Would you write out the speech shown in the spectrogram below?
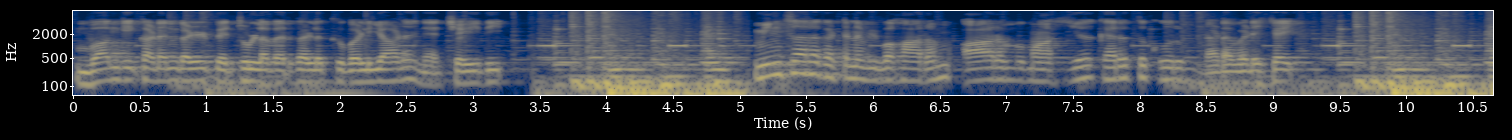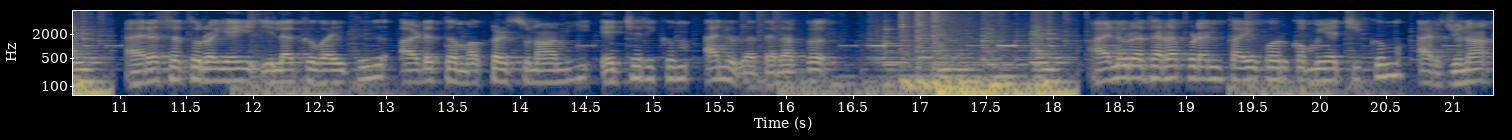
வங்கி கடன்கள் பெற்றுள்ளவர்களுக்கு வெளியான நெற்செய்தி. மின்சார கட்டண விவகாரம் ஆரம்பமாகிய கருத்து கூறும் நடவடிக்கை. அரச துறையை இலக்கு வைத்து அடுத்த மக்கள் சுனாமி எச்சரிக்கும் அனுர தரப்பு. அனுர தரப்புடன் கைகோர்க்க முயற்சிக்கும் அர்ஜுனா.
